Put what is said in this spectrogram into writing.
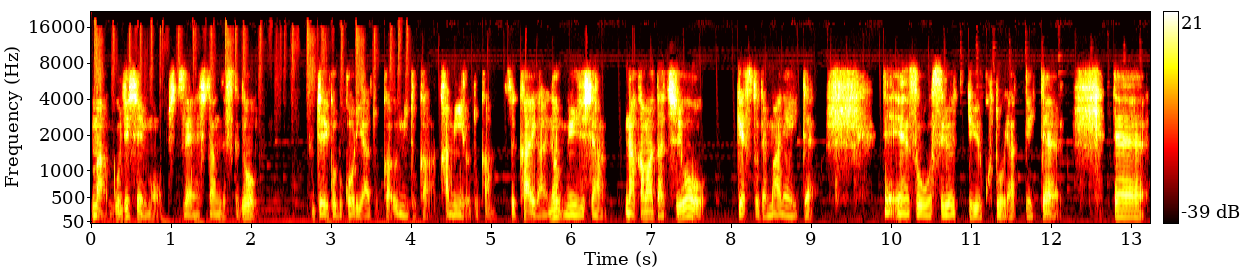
まあ、ご自身も出演したんですけど、ジェイコブ・コリアとか、海とか、カミーロとか、そ海外のミュージシャン、仲間たちをゲストで招いて、で、演奏をするっていうことをやっていて、で、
